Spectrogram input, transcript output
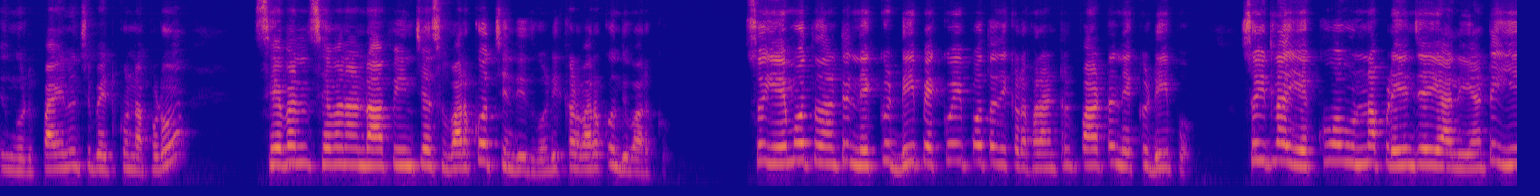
ఇదిగోండి పైనుంచి పెట్టుకున్నప్పుడు seven seven and half inches work వచ్చింది ఇదిగోండి. ఇక్కడ వరకు ఉంది వర్క్. సో ఏమవుతుంది అంటే నెక్ డీప్ ఎక్కువైపోతుంది ఇక్కడ front part neck deep so ఇట్లా ఎక్కువ ఉన్నప్పుడు ఏం చేయాలి అంటే ఈ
